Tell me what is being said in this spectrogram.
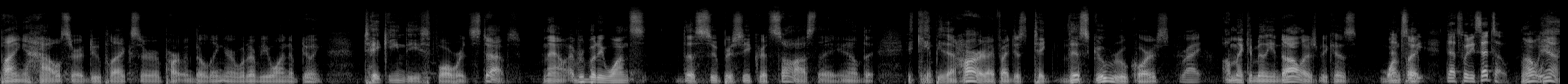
buying a house or a duplex or apartment building or whatever you wind up doing, taking these forward steps. Now, everybody wants the super secret sauce. That you know, that it can't be that hard. If I just take this guru course, right, I'll make a million dollars because once that's I he, that's what he said. So oh yeah,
